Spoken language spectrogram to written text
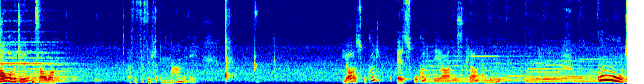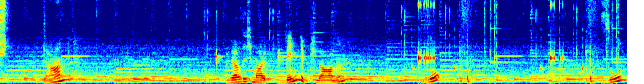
Zauberhütte, Hüttenzauber. Was ist das denn für ein Name, ey? Ja, es ruckelt. Es ruckelt. Ja, ist klar. Mhm. Gut. Dann werde ich mal Wände planen. So. So.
